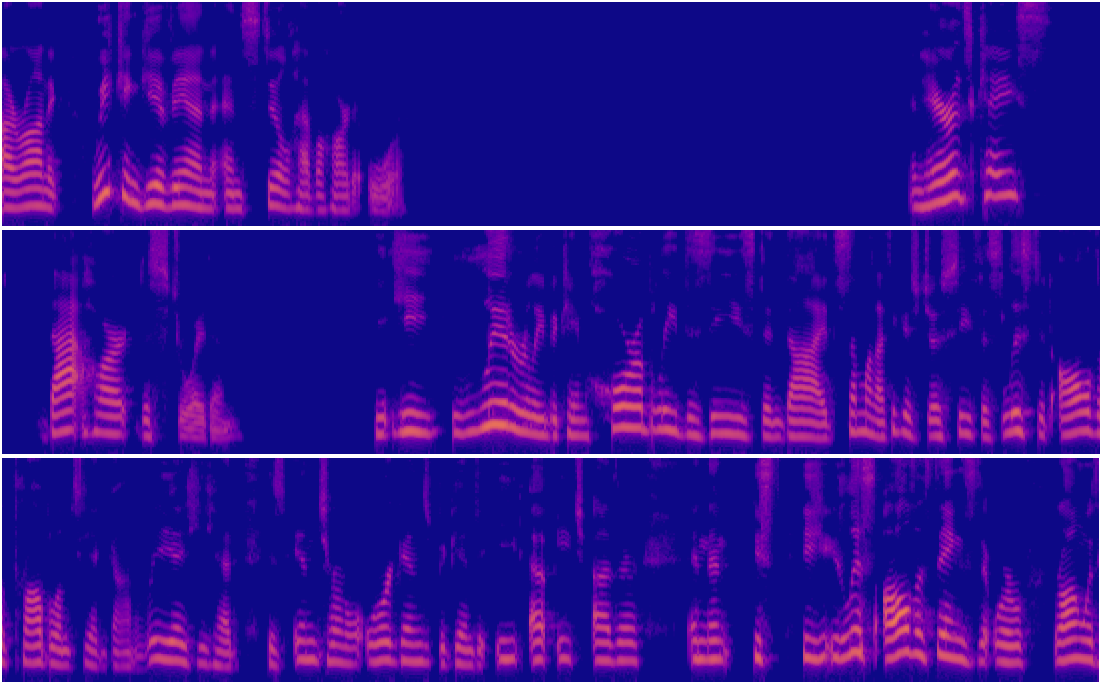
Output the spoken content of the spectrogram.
ironic. We can give in and still have a heart at war. In Herod's case, that heart destroyed him. He literally became horribly diseased and died. Someone, I think it's Josephus, listed all the problems. He had gonorrhea, he had his internal organs begin to eat up each other. And then he, he lists all the things that were wrong with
